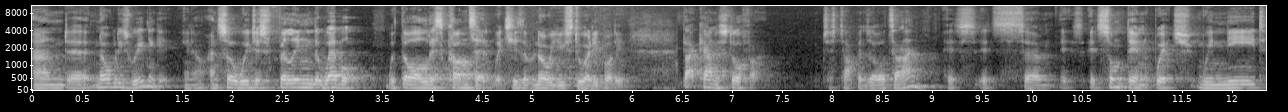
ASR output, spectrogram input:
and uh, nobody's reading it, you know. And so we're just filling the web up with all this content, which is of no use to anybody. That kind of stuff just happens all the time. It's, it's, um, it's, it's something which we need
